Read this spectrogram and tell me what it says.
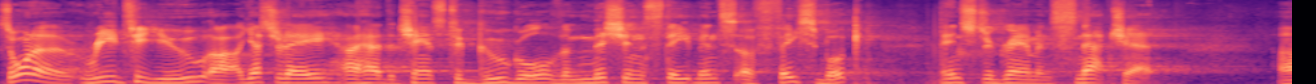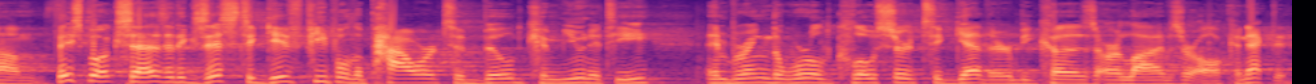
so I want to read to you. Uh, yesterday, I had the chance to Google the mission statements of Facebook, Instagram, and Snapchat. Um, Facebook says it exists to give people the power to build community and bring the world closer together because our lives are all connected.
